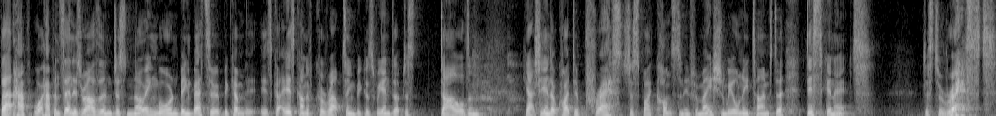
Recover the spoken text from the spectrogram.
that hap- what happens then is rather than just knowing more and being better, it, become, it's, it is kind of corrupting because we end up just dulled and you actually end up quite depressed just by constant information. We all need times to disconnect, just to rest,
